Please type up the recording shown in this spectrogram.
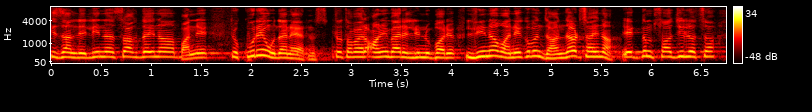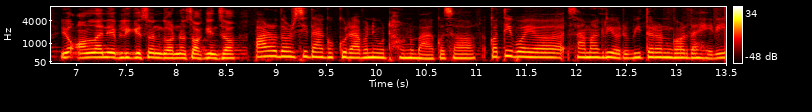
किसानले लिन सक्दैन भन्ने त्यो कुरै हुँदैन हेर्नुहोस्। त्यो तपाईँले अनिवार्य लिनु पर्यो लिन भनेको पनि झन्झट छैन। एकदम सजिलो छ। यो अनलाइन एप्लिकेसन गर्न सकिन्छ। पारदर्शिताको कुरा पनि उठाउनु भएको छ। कतिपय सामग्रीहरू वितरण गर्दाखेरि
